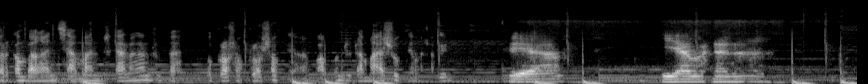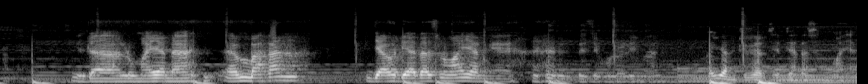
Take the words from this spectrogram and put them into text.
perkembangan zaman sekarang kan sudah pelosok-pelosok ya apa pun sudah masuk ya mas Akin. Iya. Iya benar sudah lumayan lah. Bahkan jauh di atas lumayan ya 75 lumayan juga di atas lumayan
